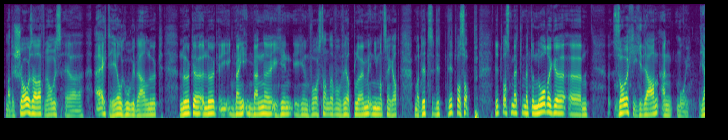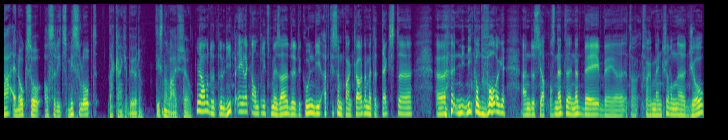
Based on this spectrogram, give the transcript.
Maar de show zelf, nog eens, echt heel goed gedaan. Leuk. Leuke, leuk. Ik ben, ik ben geen, geen voorstander van veel pluimen in iemand zijn gat. Maar dit, dit, dit was, op, dit was met, met de nodige ehm, zorg gedaan en mooi. Ja, en ook zo, als er iets misloopt, dat kan gebeuren. Het is een live show. Ja, maar er, liep eigenlijk amper iets mis. Hè. De, de Koen die even een pancarte met de tekst eh, eh, niet, niet kon volgen. En dus ja, het was net, eh, net bij, bij het, het fragmentje van Joe.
